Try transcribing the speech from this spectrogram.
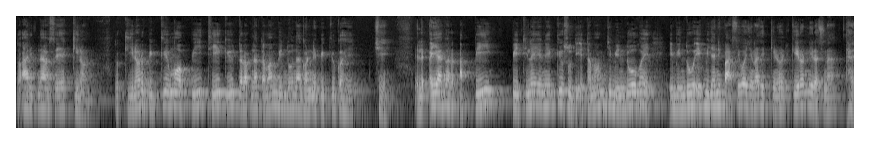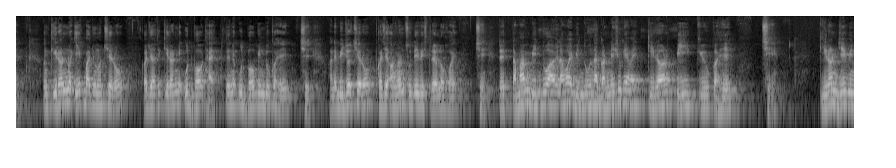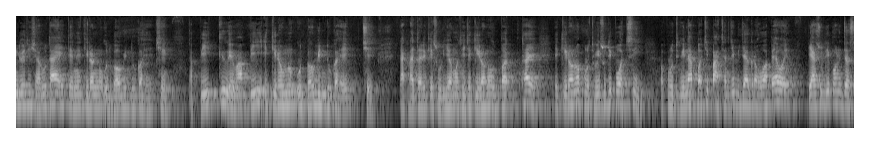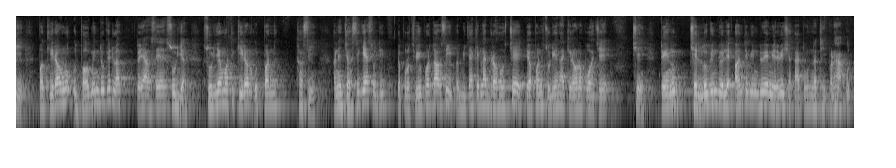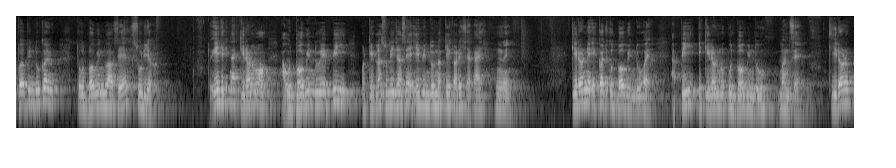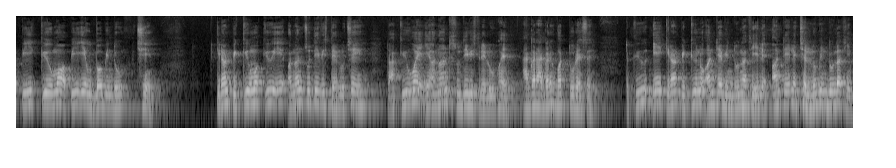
તો આ રીતના આવશે કિરણ. તો કિરણ પીક્યુમાં પીથી ક્યુ તરફના તમામ બિંદુઓના ગણને પીક્યુ કહે છે. એટલે અહીં આગળ આ પી પીથી લઈ અને ક્યુ સુધી એ તમામ જે બિંદુઓ હોય એ બિંદુઓ એકબીજાની પાસે હોય જેનાથી કિરણ, કિરણની રચના થાય. અને કિરણનો એક બાજુનો છેડો કે જેનાથી કિરણની ઉદ્ભવ થાય તેને ઉદ્ભવ બિંદુ કહે છે. અને બીજો છેડો કે જે અનંત સુધી વિસ્તરેલો હોય છે. તો એ તમામ બિંદુઓ આવેલા હોય બિંદુઓના ગણને શું કહેવાય? કિરણ, પી, ક્યુ કહે છે. કિરણ જે બિંદુએથી શરૂ થાય તેને કિરણનું ઉદ્ભવ બિંદુ કહે છે. તો પી ક્યુ એમાં પી એ કિરણનું ઉદ્ભવ બિંદુ કહે છે. દાખલા તરીકે સૂર્યમાંથી જે કિરણો ઉત્પન્ન થાય એ કિરણો પૃથ્વી સુધી પહોંચશે. પણ પૃથ્વીના પછી પાછળ જે બીજા ગ્રહો આપ્યા હોય ત્યાં સુધી પણ જશે. પણ કિરણનું ઉદ્ભવ બિંદુ કેટલા? તો એ આવશે સૂર્ય. સૂર્યમાંથી કિરણ ઉત્પન્ન થશે. અને જશે ક્યાં સુધી તો પૃથ્વી ઉપર તો આવશે, પણ બીજા કેટલાક ગ્રહો છે, ત્યાં પણ સૂર્યના કિરણો પહોંચે છે. તો એનું છેલ્લું બિંદુ એટલે અંત બિંદુ એ મેળવી શકાતું નથી. પણ હા ઉદ્ભવ બિંદુ કયું? તો ઉદ્ભવ બિંદુ આવશે સૂર્ય. તો એ જ રીતના કિરણમાં આ ઉદ્ભવ બિંદુ એ પી પણ કેટલા સુધી જશે એ બિંદુ નક્કી કરી શકાય નહીં. કિરણને એક જ ઉદ્ભવ બિંદુ હોય. આ પી એ કિરણનું ઉદ્ભવ બિંદુ બનશે. કિરણ પી ક્યુમાં પી એ ઉદ્ભવ બિંદુ છે. કિરણ પી ક્યુમાં ક્યુ એ અનંત સુધી વિસ્તરેલું છે. તો આ ક્યુ હોય એ અનંત સુધી વિસ્તરેલું હોય. આગળ આગળ વધતું રહેશે. તો ક્યુ એ કિરણ પી ક્યુનું અંત્ય બિંદુ નથી, એટલે અંત એટલે છેલ્લું બિંદુ નથી.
